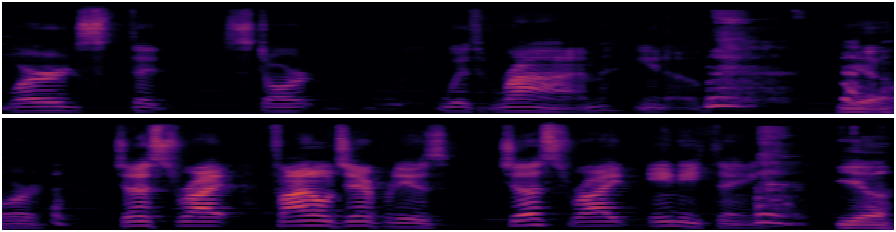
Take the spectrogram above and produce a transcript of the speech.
words that start w- with rhyme, you know, Yeah. or just write. Final Jeopardy is just write anything. Yeah.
